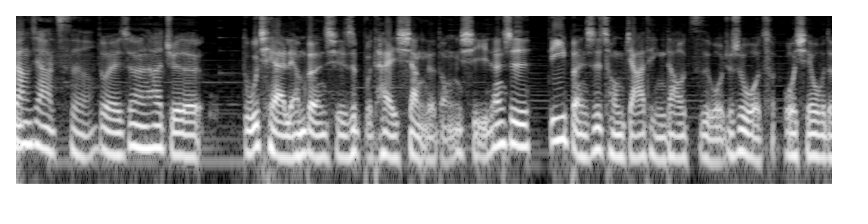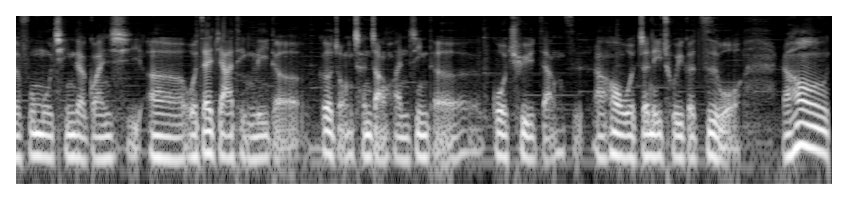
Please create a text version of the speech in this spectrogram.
上下册。对，虽然他觉得。读起来两本其实是不太像的东西，但是第一本是从家庭到自我，就是我从我写我的父母亲的关系，呃，我在家庭里的各种成长环境的过去这样子，然后我整理出一个自我。然后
